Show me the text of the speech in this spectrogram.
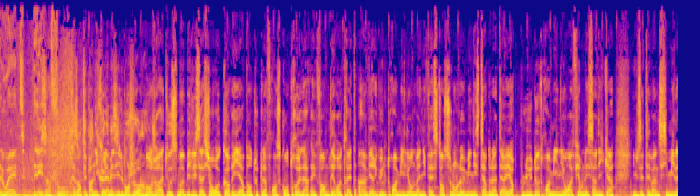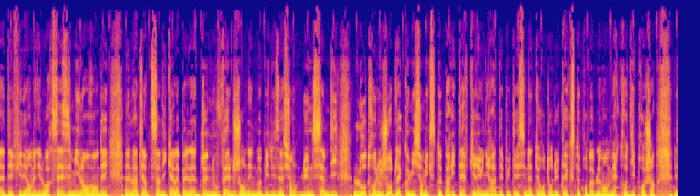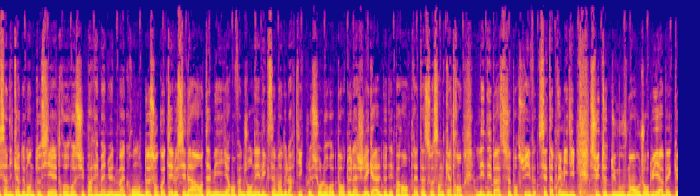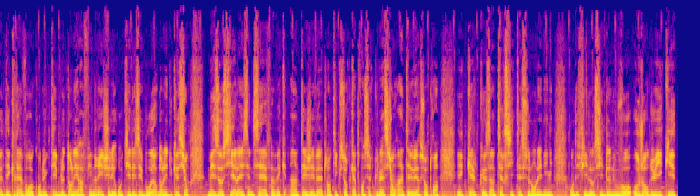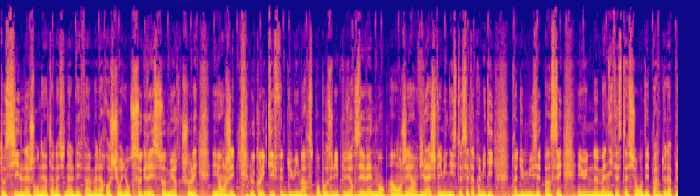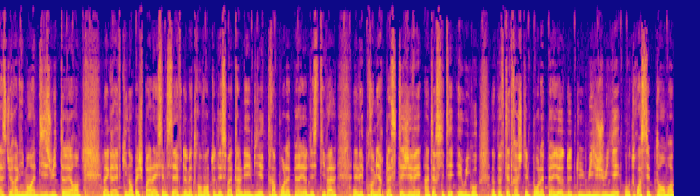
al Les infos. Présenté par Nicolas Mézil, bonjour. Bonjour à tous. Mobilisation record hier dans toute la France contre la réforme des retraites. 1,3 million de manifestants selon le ministère de l'Intérieur. Plus de 3 millions affirment les syndicats. Ils étaient 26 000 à défiler en Maine-et-Loire, 16 000 en Vendée. L'intersyndicale appelle à deux nouvelles journées de mobilisation. L'une samedi, l'autre le jour de la commission mixte paritaire qui réunira députés et sénateurs autour du texte, probablement mercredi prochain. Les syndicats demandent aussi à être reçus par Emmanuel Macron. De son côté, le Sénat a entamé hier en fin de journée l'examen de l'article sur le report de l'âge légal de départ en retraite à 64 ans. Les débats se poursuivent cet après-midi. Suite du mouvement aujourd'hui avec des grèves reconductibles dans les raffineries, chez les routiers, les éboueurs, dans l'éducation, mais aussi à la SNCF avec un TGV Atlantique sur 4 en circulation, un TER sur 3 et quelques intercités selon les lignes. On défile aussi de nouveau aujourd'hui qui est aussi la journée internationale des femmes à La Roche-sur-Yon, Segré, Saumur, Cholet et Angers. Le collectif du 8 mars propose lui plusieurs événements à Angers, un village féministe cet après-midi près du musée Pincé et une manifestation au départ de la place du ralliement à 18h. La grève qui n'empêche pas la SNCF de mettre en vente dès ce matin les billets de train pour la période estivale. Les premières places TGV, Intercité et Ouigo peuvent être achetées pour la période du 8 juillet au 3 septembre.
